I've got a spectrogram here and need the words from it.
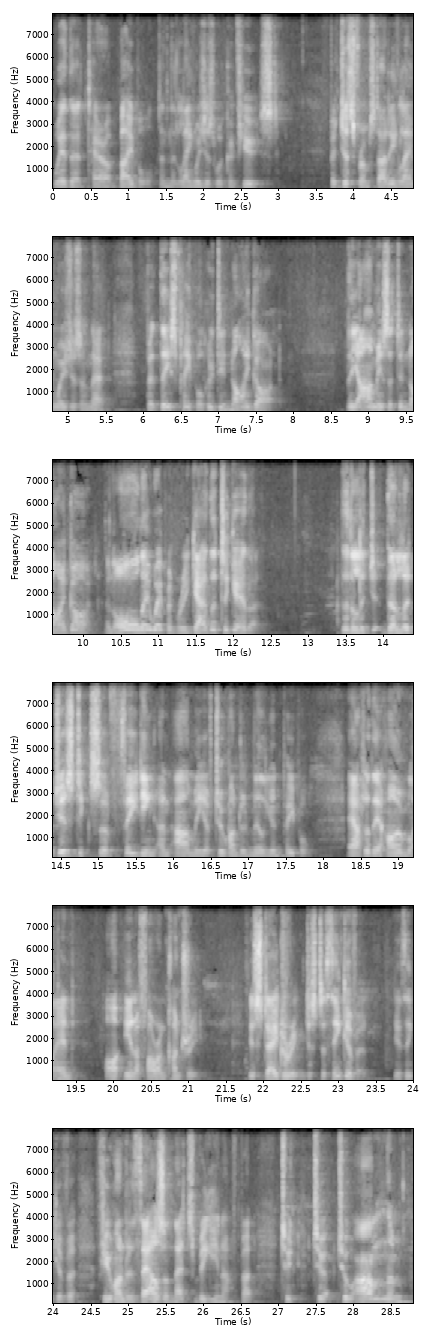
where the Tower of Babel and the languages were confused. But just from studying languages and that, but these people who deny God, the armies that deny God, and all their weaponry gathered together, the, log- the logistics of feeding an army of 200 million people out of their homeland uh, in a foreign country is staggering just to think of it. You think of a few hundred thousand, that's big enough. But to, to, to arm them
